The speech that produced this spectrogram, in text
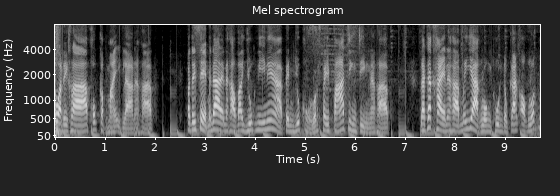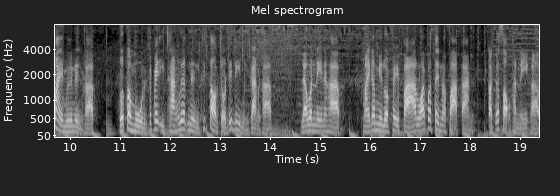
สวัสดีครับ พบกับไมค์อีกแล้วนะครับ ปฏิเสธไม่ได้เลยนะครับ ว่ายุคนี้เนี่ยเป็นยุคของรถไฟฟ้าจริง ๆ นะครับ และถ้าใครนะครับไม่อยากลงทุนกับการออกรถใหม่มือหนึ่งครับ รถประมูลก็เป็นอีกทางเลือกหนึ่งที่ตอบโจทย์ได้ดีเหมือนกันครับ แล้ววันนี้นะครับไมค์ก็มีรถไฟฟ้า 100%มาฝากกันกับเจ้าสองคันนี้ครับ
